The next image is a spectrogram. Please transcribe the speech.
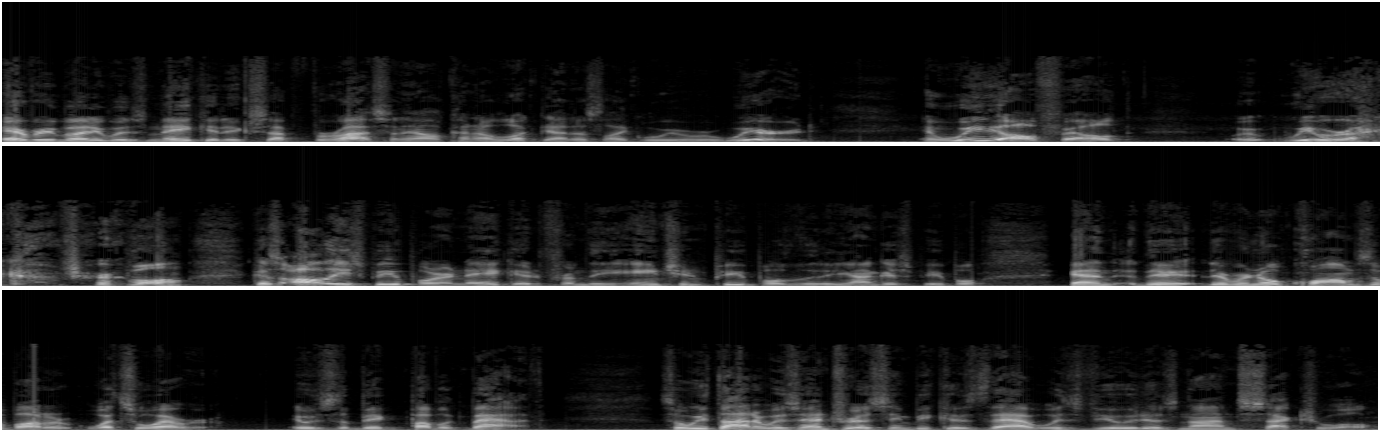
Everybody was naked except for us, and they all kind of looked at us like we were weird, and we all felt we were uncomfortable because all these people are naked, from the ancient people to the youngest people, and there there were no qualms about it whatsoever. It was the big public bath. So we thought it was interesting because that was viewed as non-sexual,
